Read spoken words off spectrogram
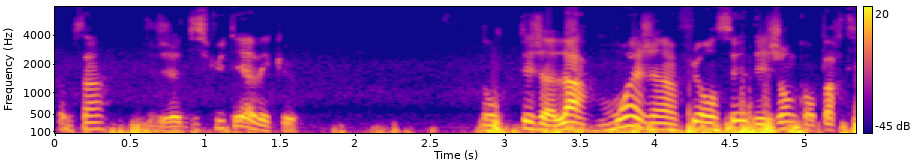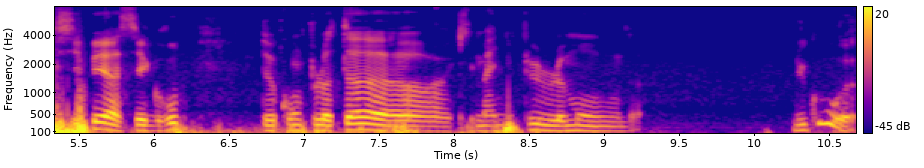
comme ça. J'ai déjà discuté avec eux. Donc déjà là, moi j'ai influencé des gens qui ont participé à ces groupes de comploteurs qui manipulent le monde. Du coup, euh,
